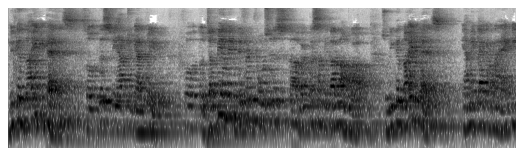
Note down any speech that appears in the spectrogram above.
we can write it as so this we have to calculate. तो जब भी हमें डिफरेंट फोर्सेस का वेक्टर सम निकालना होगा so we can write it as कि हमें क्या करना है कि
